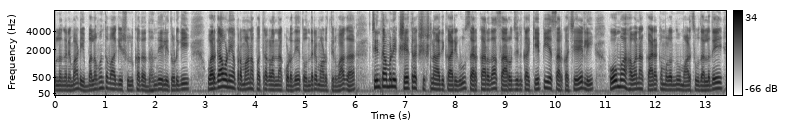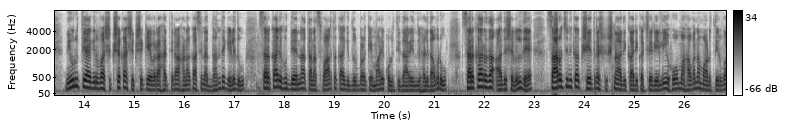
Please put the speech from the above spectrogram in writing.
ಉಲ್ಲಂಘನೆ ಮಾಡಿ ಬಲವಂತವಾಗಿ ಶುಲ್ಕದ ದಂಧೆಯಲ್ಲಿ ತೊಡಗಿ ವರ್ಗಾವಣೆಯ ಪ್ರಮಾಣ ಪತ್ರಗಳನ್ನು ಕೊಡದೆ ತೊಂದರೆ ಮಾಡುತ್ತಿರುವಾಗ ಚಿಂತಾಮಣಿ ಕ್ಷೇತ್ರ ಶಿಕ್ಷಣಾಧಿಕಾರಿಗಳು ಸರ್ಕಾರದ ಸಾರ್ವಜನಿಕ ಕೆಪಿಎಸ್ಆರ್ ಕಚೇರಿಯಲ್ಲಿ ಹೋಮ ಹವನ ಕಾರ್ಯಕ್ರಮಗಳನ್ನು ಮಾಡಿಸುವುದಲ್ಲದೆ ನಿವೃತ್ತಿಯಾಗಿರುವ ಶಿಕ್ಷಕ, ಶಿಕ್ಷಕಿಯವರ ಹತ್ತಿರ ಹಣಕಾಸಿನ ದಂಧೆಗಿಳಿದು ಸರ್ಕಾರಿ ಹುದ್ದೆಯನ್ನು ತನ್ನ ಸ್ವಾರ್ಥಕ್ಕಾಗಿ ದುರ್ಬಳಕೆ ಮಾಡಿಕೊಳ್ಳುತ್ತಿದ್ದಾರೆ ಎಂದು ಹೇಳಿದ ಅವರು, ಸರ್ಕಾರದ ಆದೇಶವಿಲ್ಲದೆ ಸಾರ್ವಜನಿಕ ಕ್ಷೇತ್ರ ಶಿಕ್ಷಣಾಧಿಕಾರಿ ಕಚೇರಿಯಲ್ಲಿ ಹೋಮ ಹವನ ಮಾಡುತ್ತಿರುವ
